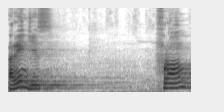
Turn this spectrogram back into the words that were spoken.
ranges from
